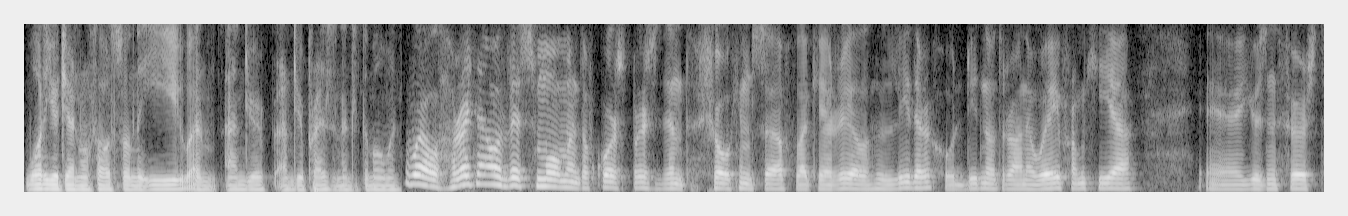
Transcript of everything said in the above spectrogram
what are your general thoughts on the EU and, and your and your president at the moment? Well, right now at this moment, of course, president show himself like a real leader who did not run away from here, uh, using first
